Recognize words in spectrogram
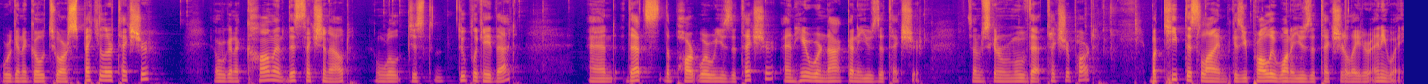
we're going to go to our specular texture and we're going to comment this section out and we'll just duplicate that and that's the part where we use the texture and here we're not going to use the texture. So I'm just going to remove that texture part. But keep this line because you probably want to use the texture later anyway.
